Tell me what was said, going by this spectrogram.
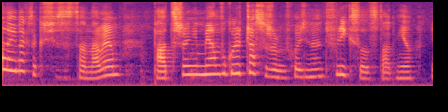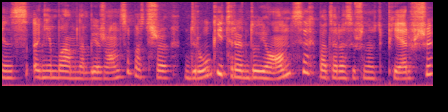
ale jednak tak się zastanawiam. Patrzę, nie miałam w ogóle czasu, żeby wchodzić na Netflixa ostatnio, więc nie byłam na bieżąco. Patrzę, drugi trendujący, chyba teraz już nawet pierwszy.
